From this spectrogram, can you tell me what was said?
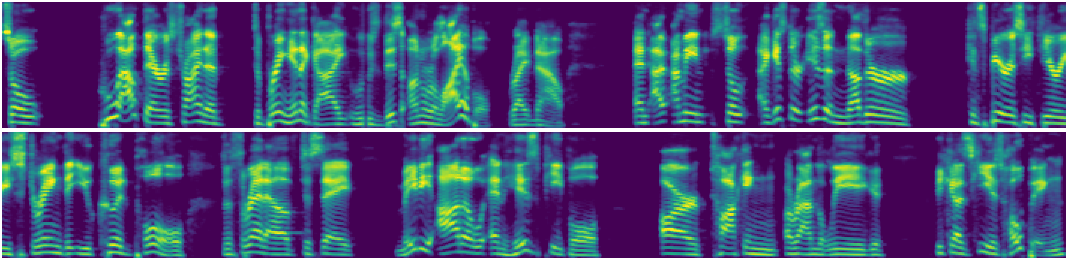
So, who out there is trying to to bring in a guy who's this unreliable right now. And I, I mean, so I guess there is another conspiracy theory string that you could pull the thread of to say maybe Otto and his people are talking around the league because he is hoping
